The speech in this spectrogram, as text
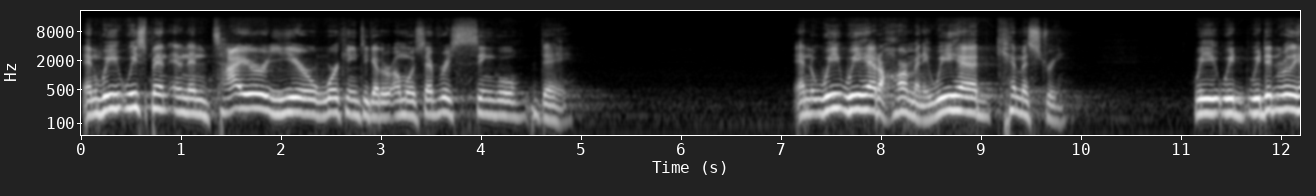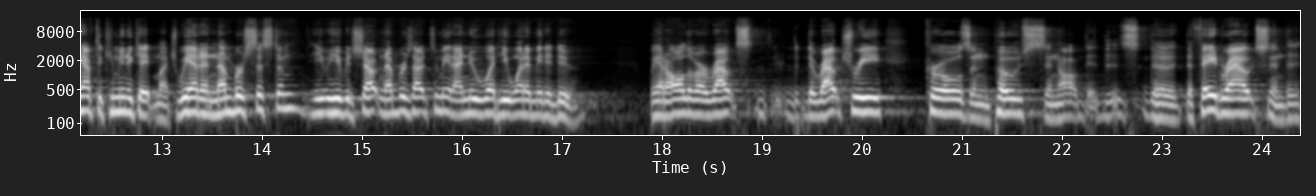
And we, we spent an entire year working together almost every single day. And we, we had a harmony, we had chemistry. We, we, we didn't really have to communicate much. We had a number system. He, he would shout numbers out to me, and I knew what he wanted me to do. We had all of our routes, the route tree curls and posts and all the, the, the fade routes and the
